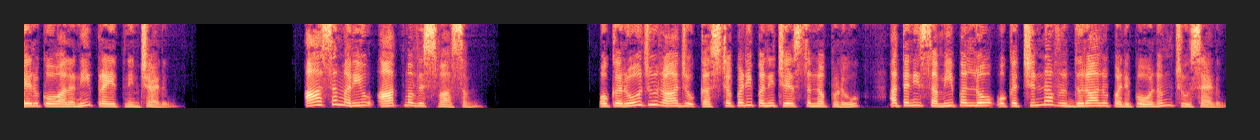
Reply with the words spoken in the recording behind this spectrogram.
చేరుకోవాలని ప్రయత్నించాడు. ఆశ మరియు ఆత్మవిశ్వాసం. ఒకరోజు రాజు కష్టపడి పని చేస్తున్నప్పుడు అతని సమీపంలో ఒక చిన్న వృద్ధురాలు పడిపోవడం చూశాడు.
